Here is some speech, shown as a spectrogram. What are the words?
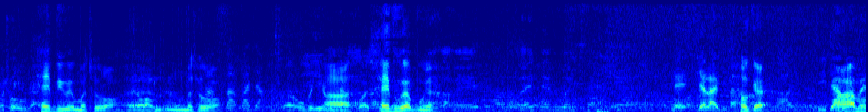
မထိုးဘူးလား heavy weight မထိုးတော့မထိုးတော့ပါပါကြောင့် over here အာ question heavy weight ဘူးရနဲ့ရက်လိုက်ပြီဟုတ်ကဲ့ဒီတန်းမှာပဲ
